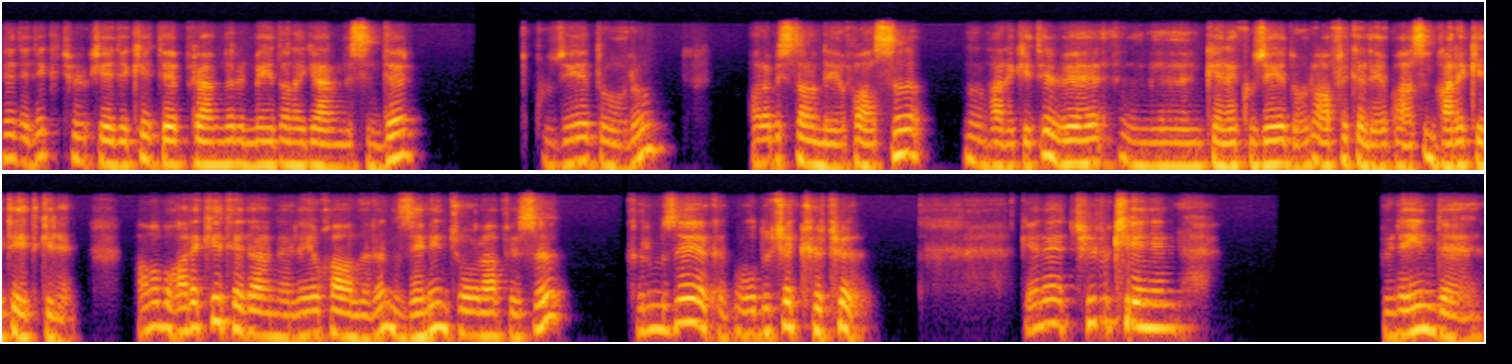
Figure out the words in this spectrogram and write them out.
Ne dedik? Türkiye'deki depremlerin meydana gelmesinde kuzeye doğru Arabistan levhasının hareketi ve e, gene kuzeye doğru Afrika levhasının hareketi etkili. Ama bu hareket eden levhaların zemin coğrafyası kırmızıya yakın, oldukça kötü. Gene Türkiye'nin güneyinde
